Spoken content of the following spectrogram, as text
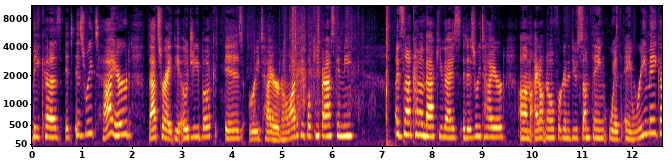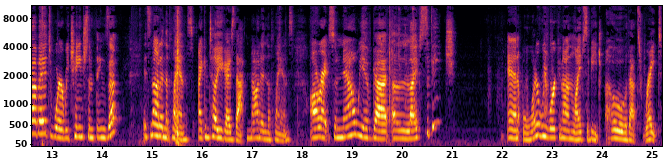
because it is retired. That's right, the OG book is retired. And a lot of people keep asking me, it's not coming back, you guys. It is retired. Um, I don't know if we're going to do something with a remake of it where we change some things up. It's not in the plans. I can tell you guys that. Not in the plans. All right, so now we have got a Life's a Beach. And what are we working on Life's a Beach? Oh, that's right.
